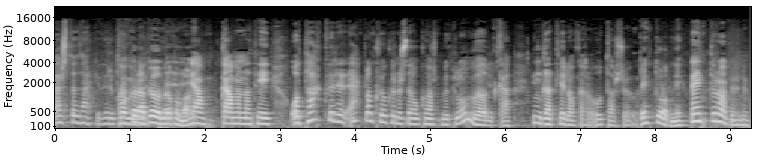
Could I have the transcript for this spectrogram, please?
bestu þakki fyrir Takk fyrir að bjóða mér að koma. Já, gaman að því. Og takk fyrir eplaklökunum sem komst með glómvölga hingað til okkar út af sögur beint úr opni beintur ofninum,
